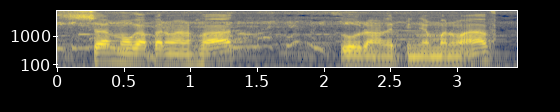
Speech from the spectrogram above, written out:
Semoga bermanfaat. Kurang lebihnya mohon maaf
